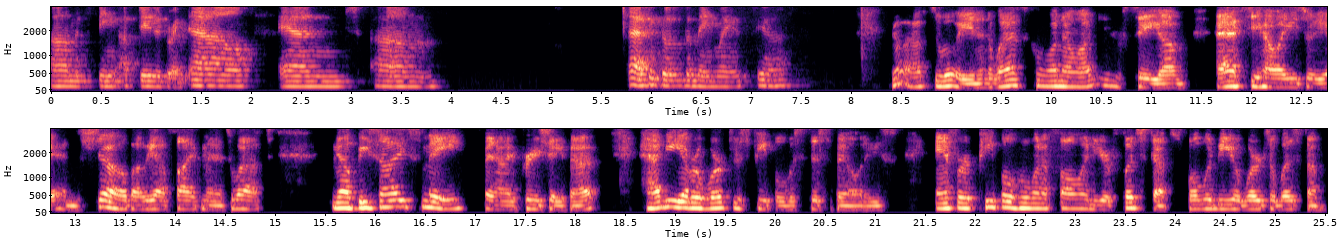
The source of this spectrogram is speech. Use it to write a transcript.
Um, it's being updated right now. And um, I think those are the main ways, yeah. No, absolutely. And then the last one I want you to see, um, actually how I usually end the show, but we have five minutes left. Now, besides me, and I appreciate that, have you ever worked with people with disabilities? And for people who want to follow into your footsteps, what would be your words of wisdom?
